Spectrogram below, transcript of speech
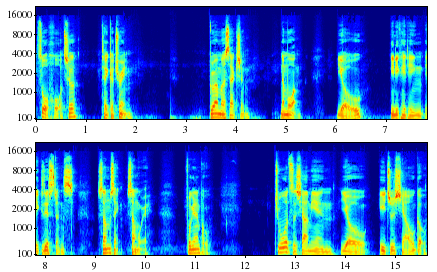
坐火车 take a train. Grammar section. Number one. 有 indicating existence, something somewhere. For example, 桌子下面有一只小狗。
